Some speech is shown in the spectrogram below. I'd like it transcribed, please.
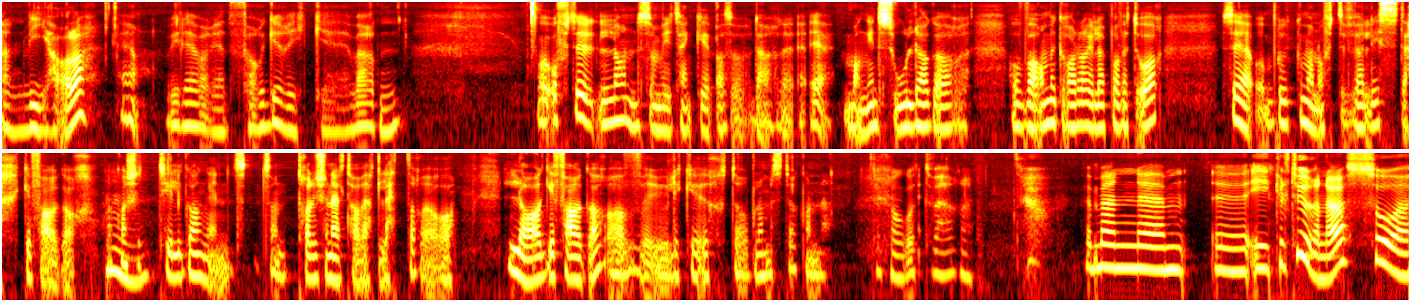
en vi har, da. Ja. Vi lever i en fargerik eh, verden. Og ofte land som vi tenker altså der det er mange soldager og varmegrader i løpet av et år, så er, bruker man ofte veldig sterke farger. Og kanskje tilgangen sånn tradisjonelt har vært lettere å lage farger av ulike urter og blomster. Kan, Det kan godt være. Men eh, i kulturen, da, så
